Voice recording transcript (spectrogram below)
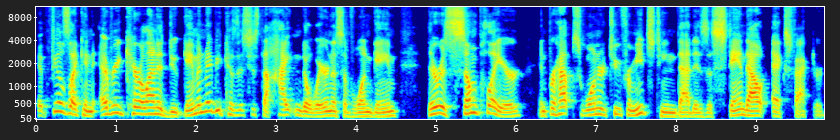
it feels like in every Carolina Duke game, and maybe because it's just the heightened awareness of one game, there is some player, and perhaps one or two from each team, that is a standout X factor.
